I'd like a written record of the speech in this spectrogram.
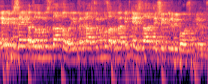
Hepinize katılımınızdan dolayı federasyonumuz adına bir kez daha teşekkürü bir borç biliyoruz.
